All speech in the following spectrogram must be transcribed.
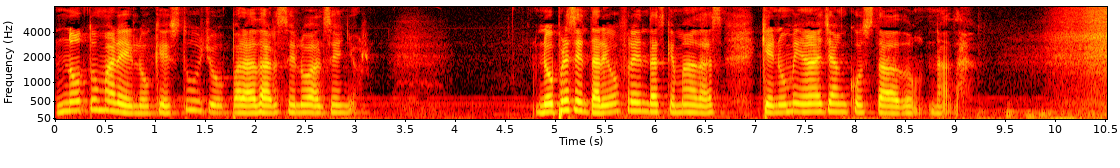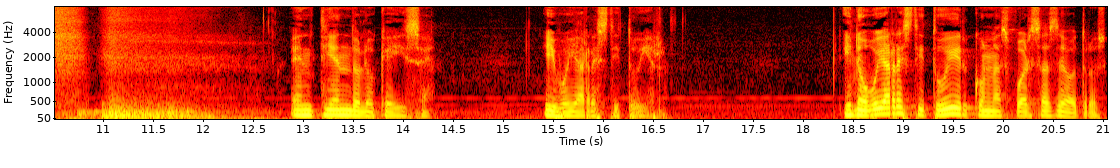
No tomaré lo que es tuyo para dárselo al Señor. No presentaré ofrendas quemadas que no me hayan costado nada. Entiendo lo que hice y voy a restituir. Y no voy a restituir con las fuerzas de otros.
